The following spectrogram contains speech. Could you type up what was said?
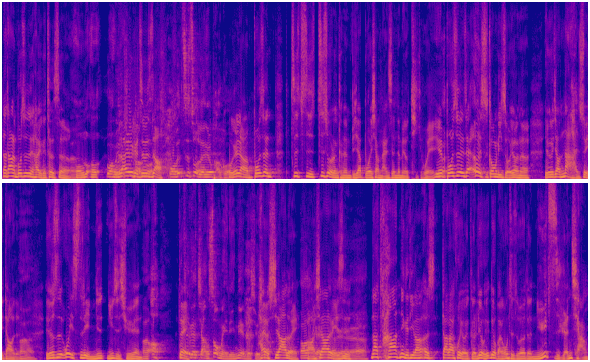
那当然波士顿还有一个特色，我我我们还有一个知不知道？我们制作人有跑过。我跟你讲，波士顿制制制作人可能比较不会像男生那么有体会，因为波士顿在二十公里左右呢，有一个叫呐喊隧道的，嗯，也就是卫斯理女女子学院，哦。对，这个讲宋美龄念的学校，还有希拉蕊啊，希拉蕊也是。那他那个地方二十大概会有一个六六百公尺左右的女子人墙，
